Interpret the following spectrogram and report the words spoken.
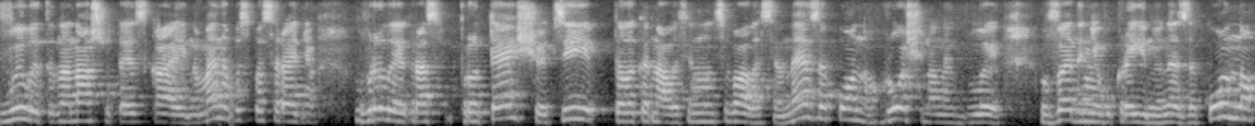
вилити на нашу ТСК і на мене безпосередньо, говорили якраз про те, що ці телеканали фінансувалися незаконно, гроші на них були введені в Україну незаконно.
